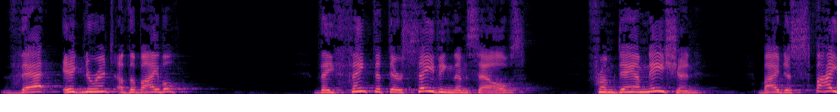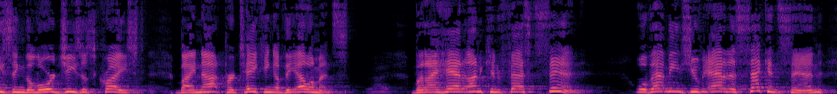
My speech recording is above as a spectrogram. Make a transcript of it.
that ignorant of the Bible? They think that they're saving themselves from damnation by despising the Lord Jesus Christ by not partaking of the elements. But I had unconfessed sin. Well, that means you've added a second sin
